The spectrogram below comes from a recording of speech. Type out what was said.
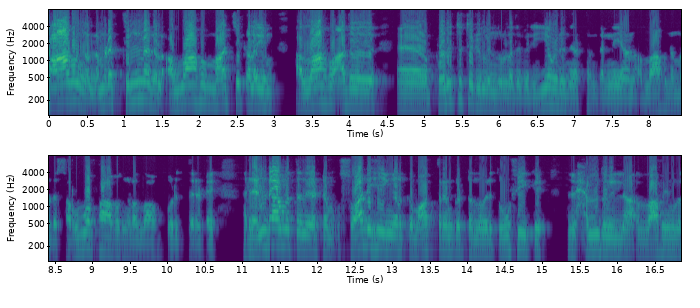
പാവങ്ങൾ നമ്മുടെ തിന്മകൾ അള്ളാഹു മാറ്റിക്കളയും. അള്ളാഹു അത് പൊരുത്തു തരും എന്നുള്ളത് വലിയ ഒരു നേട്ടം തന്നെയാണ്. അള്ളാഹു നമ്മുടെ സർവഭാവങ്ങൾ അള്ളാഹു പൊരുത്തരട്ടെ രണ്ടാമത്തെ നേട്ടം സ്വാലിഹീങ്ങൾക്ക് മാത്രം കിട്ടുന്ന ഒരു തോഫീക്ക് അലഹമില്ല അള്ളാഹു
